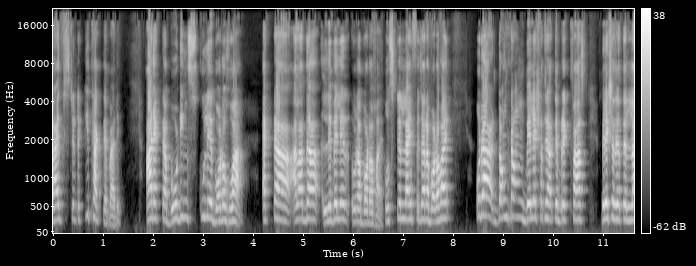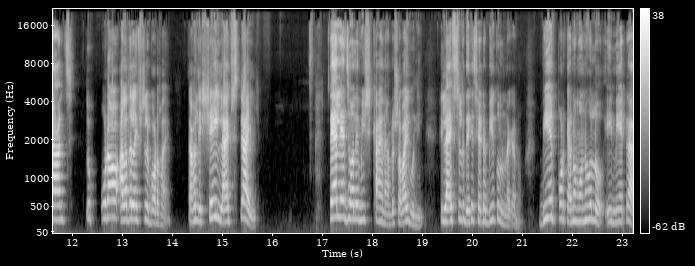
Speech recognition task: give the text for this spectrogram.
লাইফস্টাইলটা কি থাকতে পারে? আর একটা বোর্ডিং স্কুলে বড় হওয়া, একটা আলাদা লেভেলের ওরা বড় হয়। হোস্টেল লাইফে যারা বড় হয়, ওরা ডং টং বেলের সাথে সাথে ব্রেকফাস্ট বেলের সাথে সাথে লাঞ্চ তো ওরাও আলাদা লাইফস্টাইল বড় হয়। তাহলে সেই লাইফস্টাইল তেলে জলে মিশ খায় না, আমরা সবাই বলি। এই লাইফস্টাইলটা দেখে সেটা বিয়ে করল না কেন? বিয়ের পর কেন মনে হলো এই মেয়েটা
